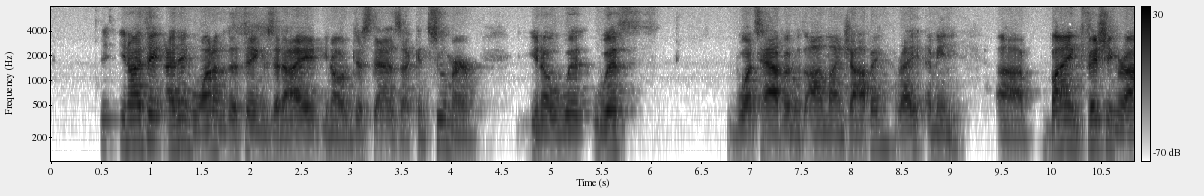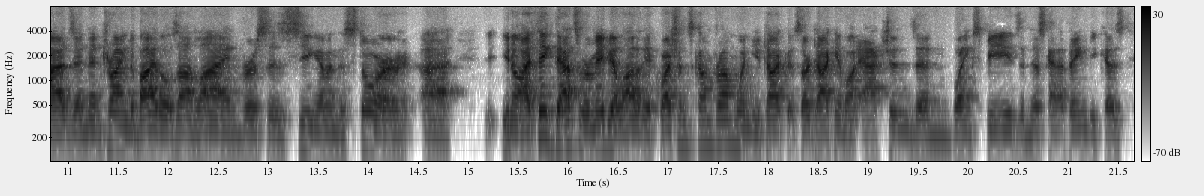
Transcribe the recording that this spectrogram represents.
You know, I think I think one of the things that I, you know, just as a consumer, you know, with with what's happened with online shopping, right? I mean, uh, buying fishing rods and then trying to buy those online versus seeing them in the store. Uh, you know, I think that's where maybe a lot of the questions come from when you talk start talking about actions and blank speeds and this kind of thing, because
